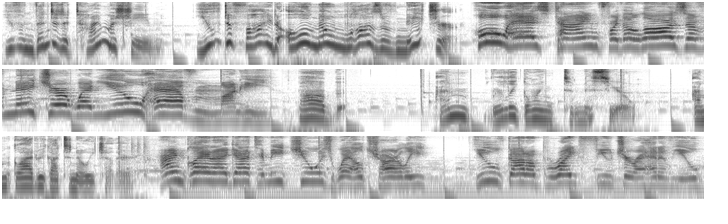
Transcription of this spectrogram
You've invented a time machine. You've defied all known laws of nature. Who has time for the laws of nature when you have money? Bob, I'm really going to miss you. I'm glad we got to know each other. I'm glad I got to meet you as well, Charlie. You've got a bright future ahead of you.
